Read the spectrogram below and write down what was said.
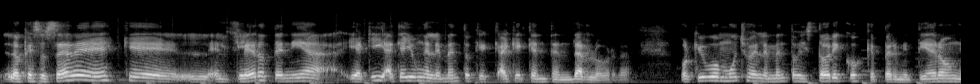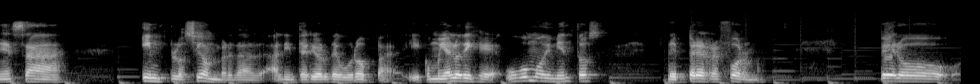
Lo que sucede es que el, clero tenía, y aquí, aquí hay un elemento que hay que, que, entenderlo, ¿verdad? Porque hubo muchos elementos históricos que permitieron esa implosión, ¿verdad?, al interior de Europa. Y como ya lo dije, hubo movimientos de pre-reforma. Pero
